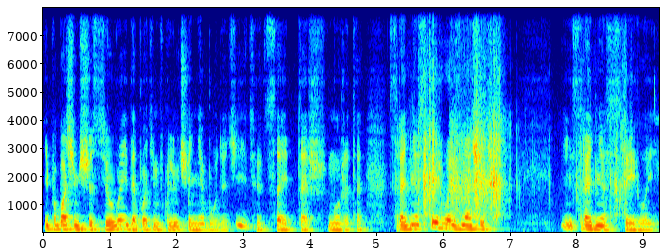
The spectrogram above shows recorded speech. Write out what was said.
І побачимо, що з цього вийде, потім включення будуть. І цей теж можете. Середньостиглий, значить, і середньостиглий.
